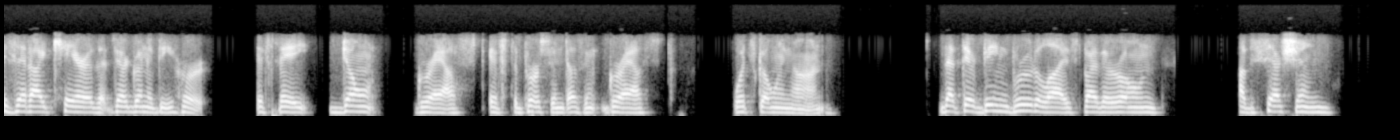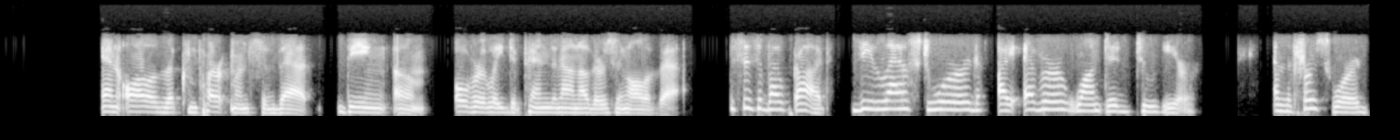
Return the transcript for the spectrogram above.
is that I care that they're going to be hurt if they don't grasp, if the person doesn't grasp what's going on. That they're being brutalized by their own obsession and all of the compartments of that being um, overly dependent on others and all of that. This is about God. The last word I ever wanted to hear, and the first word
